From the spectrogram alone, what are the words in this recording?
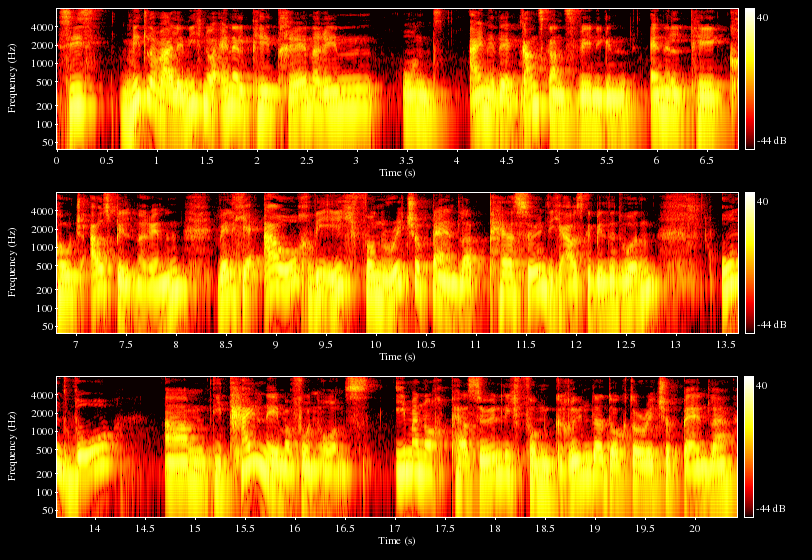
Sie ist mittlerweile nicht nur NLP-Trainerin und eine der ganz, ganz wenigen NLP-Coach-Ausbildnerinnen, welche auch, wie ich, von Richard Bandler persönlich ausgebildet wurden und wo ähm, die Teilnehmer von uns immer noch persönlich vom Gründer Dr. Richard Bandler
